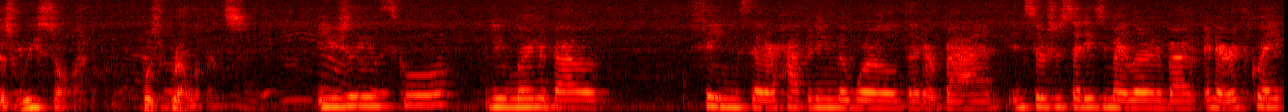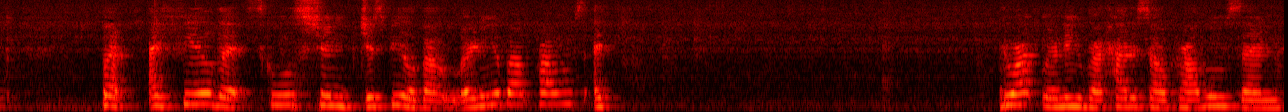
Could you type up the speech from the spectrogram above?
as we saw it, was relevance. Usually in school, you learn about things that are happening in the world that are bad. In social studies, you might learn about an earthquake. But I feel that schools shouldn't just be about learning about problems. I if you aren't learning about how to solve problems, then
